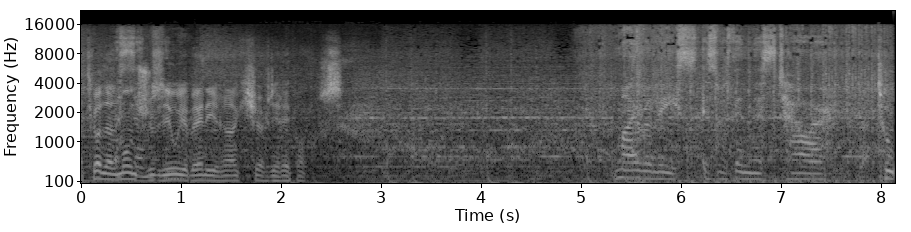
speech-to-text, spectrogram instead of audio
En tout cas, dans le monde du jeu vidéo, il y a bien des gens qui cherchent des réponses. My release is within this tower, La tour.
